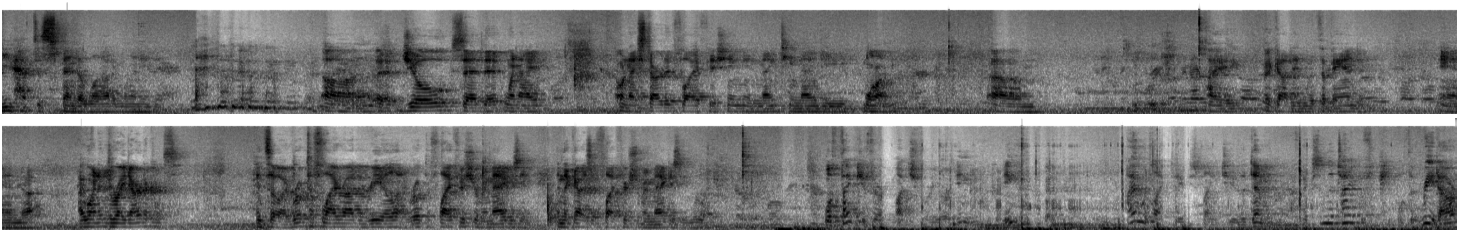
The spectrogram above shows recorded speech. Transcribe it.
You have to spend a lot of money there. Uh, uh, Joe said that when I, when I started fly fishing in 1991, um, I, I got in with abandon, and uh, I wanted to write articles. And so I wrote the Fly Rod and Reel, and I wrote the Fly Fisherman Magazine, and the guys at Fly Fisherman Magazine were like, well, thank you very much for your inquiry. I would like to explain to you the demographics and the type of people that read our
